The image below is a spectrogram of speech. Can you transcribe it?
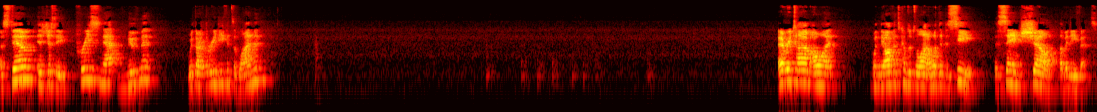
A stem is just a pre-snap movement with our three defensive linemen. Every time I want, when the offense comes up to the line, I want them to see the same shell of a defense.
